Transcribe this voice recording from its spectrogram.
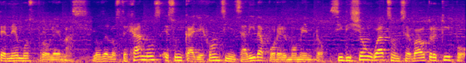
tenemos problemas. Lo de los Tejanos es un callejón sin salida por el momento. Si Deshaun Watson se va a otro equipo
